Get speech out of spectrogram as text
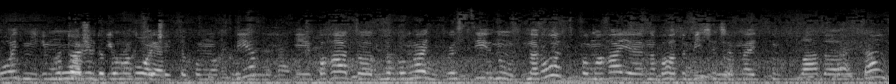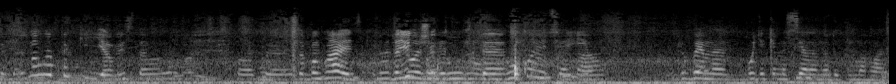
годні і можуть і допомогти. хочуть допомогти. І багато допомагають прості. Ну народ допомагає набагато більше, ніж навіть ну, влада. Ну от такі є місцева. От е, допомагають, дають Дуже від- продукти. ну, і любими будь-якими силами допомагають.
